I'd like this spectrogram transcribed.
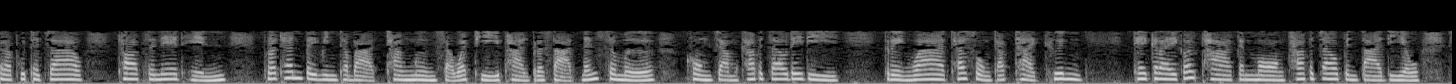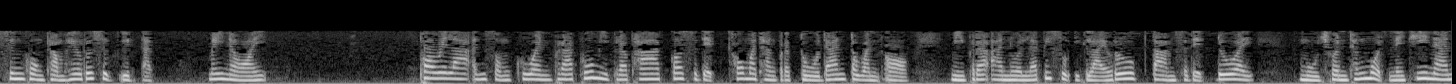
พระพุทธเจ้า ทอดพระเนตรเห็น เพราะท่านไปบินทบาททางเมืองสาวัตถีผ่านปราสาทนั้นเสมอ คงจำข้าพเจ้าได้ดี เกรงว่าถ้าส่งทักถ่ายขึ้นใครๆก็พากันมองข้าพเจ้าเป็นตาเดียว ซึ่งคงทำให้รู้สึกอึดอัดไม่น้อย พอเวลาอันสมควรพระผู้มีพระภาคก็เสด็จเข้ามาทางประตูด้านตะวันออก มีพระอานนท์และพิสุอีกหลายรูปตามเสด็จด้วย หมู่ชนทั้งหมดในที่นั้น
